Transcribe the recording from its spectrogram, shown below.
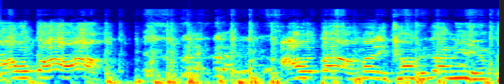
આવતા આવતા અમારી ખાંભલાની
